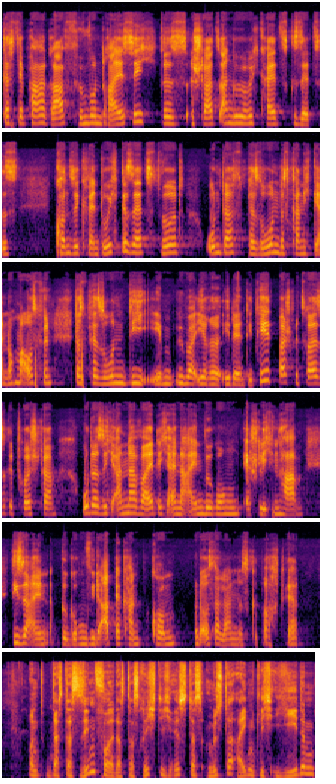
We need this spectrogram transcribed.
dass der Paragraph 35 des Staatsangehörigkeitsgesetzes konsequent durchgesetzt wird und dass Personen, das kann ich gerne nochmal ausführen, dass Personen, die eben über ihre Identität beispielsweise getäuscht haben oder sich anderweitig eine Einbürgerung erschlichen haben, diese Einbürgerung wieder aberkannt bekommen und außer Landes gebracht werden. Und dass das sinnvoll, dass das richtig ist, das müsste eigentlich jedem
